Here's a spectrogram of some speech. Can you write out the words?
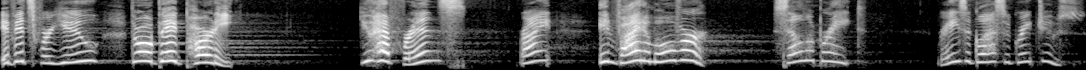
If it's for you, throw a big party. You have friends, right? Invite them over. Celebrate. Raise a glass of grape juice.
